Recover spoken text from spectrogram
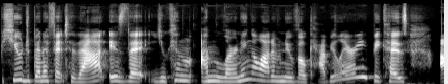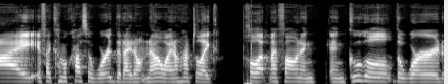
huge benefit to that is that you can I'm learning a lot of new vocabulary because I if I come across a word that I don't know, I don't have to like pull up my phone and, and Google the word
